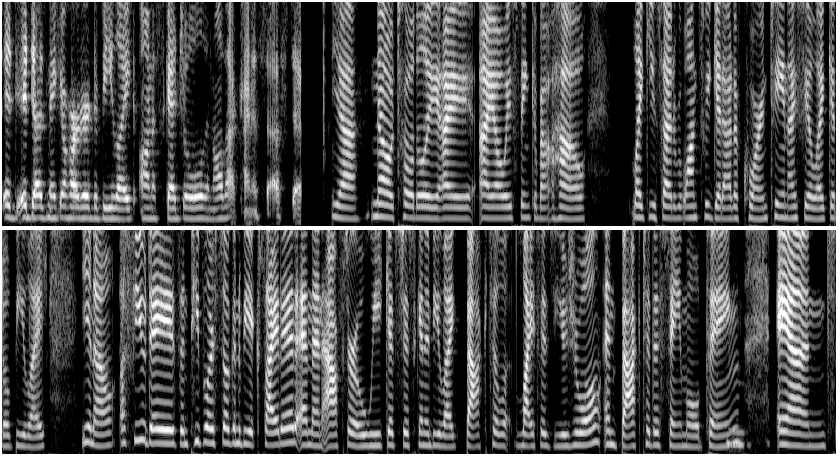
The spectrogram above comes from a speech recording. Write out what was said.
it, it does make it harder to be like on a schedule and all that kind of stuff so Yeah, no, totally. I I always think about how like you said once we get out of quarantine, I feel like it'll be like, you know, a few days and people are still going to be excited and then after a week it's just going to be like back to life as usual and back to the same old thing. Mm-hmm. And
